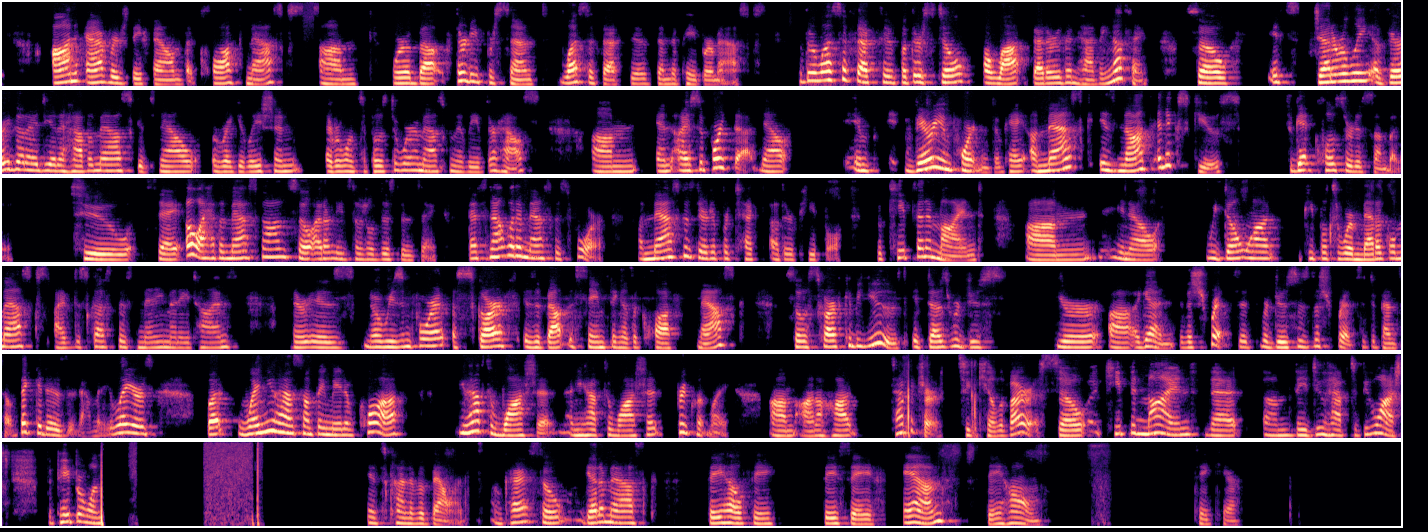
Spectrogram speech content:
On average, they found that cloth masks um, were about 30% less effective than the paper masks. They're less effective, but they're still a lot better than having nothing. So it's generally a very good idea to have a mask. It's now a regulation. Everyone's supposed to wear a mask when they leave their house. Um, and I support that. Now, im- very important, okay? A mask is not an excuse to get closer to somebody, to say, oh, I have a mask on, so I don't need social distancing. That's not what a mask is for. A mask is there to protect other people. So keep that in mind. Um, you know, we don't want people to wear medical masks. I've discussed this many, many times. There is no reason for it. A scarf is about the same thing as a cloth mask. So a scarf can be used. It does reduce your, uh, again, the spritz. It reduces the spritz. It depends how thick it is and how many layers. But when you have something made of cloth, you have to wash it and you have to wash it frequently um, on a hot temperature to kill the virus. So keep in mind that um, they do have to be washed. The paper ones, it's kind of a balance. Okay, so get a mask, stay healthy, stay safe, and stay home. Take care.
